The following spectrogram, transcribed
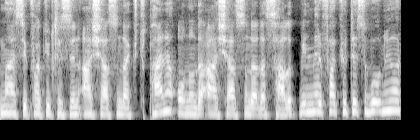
Mühendislik Fakültesinin aşağısında kütüphane, onun da aşağısında da Sağlık Bilimleri Fakültesi bulunuyor.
